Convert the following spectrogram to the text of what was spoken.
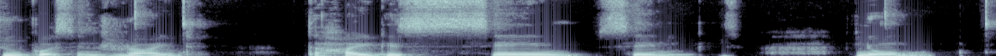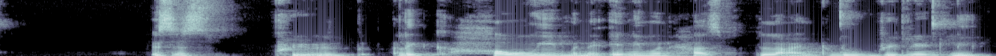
2% right. The height is same same. You know this is like how even anyone has planned to do brilliantly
